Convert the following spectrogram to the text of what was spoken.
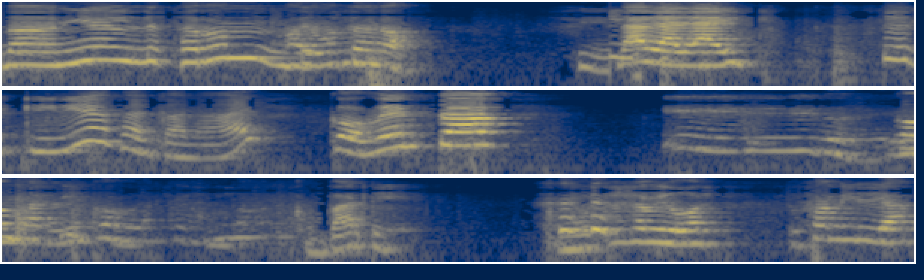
Daniel de hemos terminado. Sí. Dale a like, suscribiros al canal, Comenta. compartir con Comparte. Con nuestros amigos, tu familia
